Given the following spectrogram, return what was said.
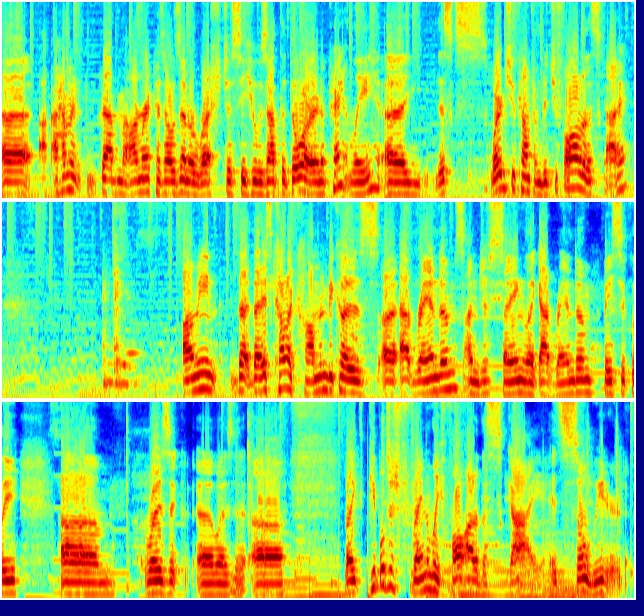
uh, I haven't grabbed my armor because I was in a rush to see who was at the door, and apparently, uh, this where did you come from? Did you fall out of the sky? Yes. I mean that that is kind of common because uh, at randoms, I'm just saying like at random, basically, um, what is it? Uh, what is it? Uh, like people just randomly fall out of the sky. It's so weird.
